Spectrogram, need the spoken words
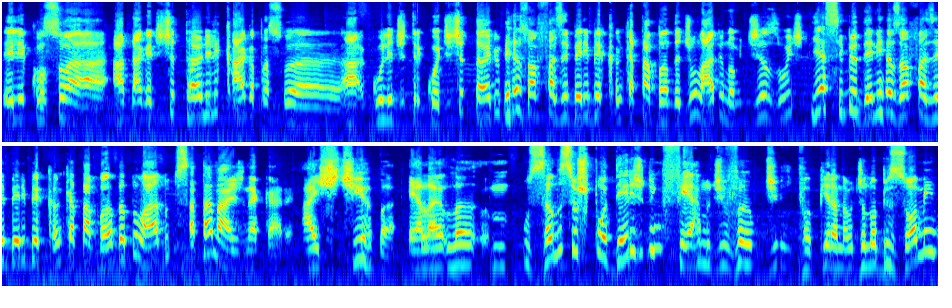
ele com sua adaga de titânio, ele caga pra sua agulha de tricô de titânio e resolve fazer Beribecan catabanda de um lado, em nome de Jesus, e a Sibyl Denning resolve fazer Beribecan catabanda do lado de Satanás, né, cara? A Estirba, ela, lan- usando seus poderes do inferno de, vam- de vampira, não, de lobisomem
